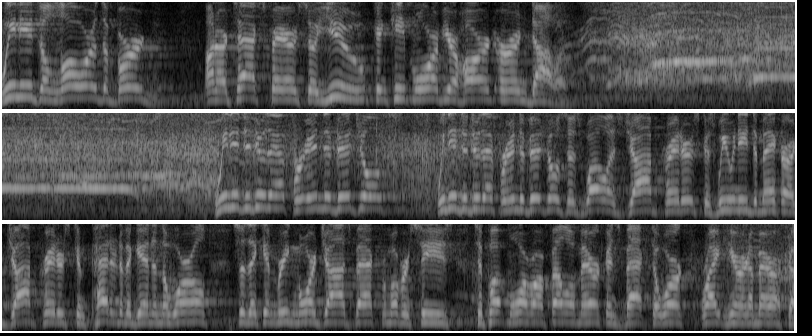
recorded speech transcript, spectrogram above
we need to lower the burden on our taxpayers so you can keep more of your hard earned dollar. We need to do that for individuals we need to do that for individuals as well as job creators because we need to make our job creators competitive again in the world so they can bring more jobs back from overseas to put more of our fellow Americans back to work right here in America.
